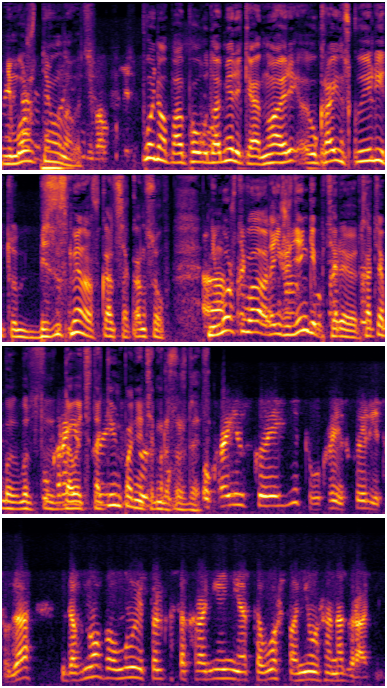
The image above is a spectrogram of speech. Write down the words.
не может не волновать. Понял по поводу Америки, но ну, украинскую элиту, бизнесменов, в конце концов, не а, может не волновать, они же деньги потеряют, хотя бы вот давайте такими понятиями рассуждать. Украинскую элиту, украинскую элиту, да, давно волнует только сохранение того, что они уже награбили.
